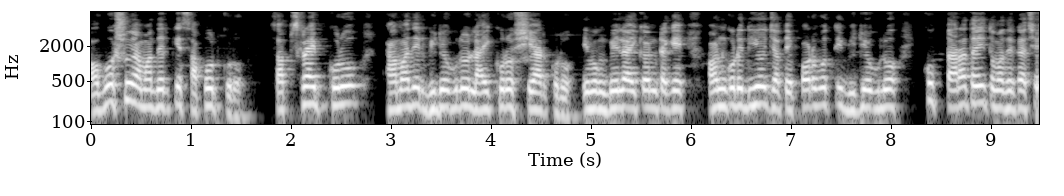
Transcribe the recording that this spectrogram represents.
অবশ্যই আমাদেরকে সাপোর্ট করো। সাবস্ক্রাইব করো, আমাদের ভিডিওগুলো লাইক করো শেয়ার করো এবং বেল আইকনটাকে অন করে দিও যাতে পরবর্তী ভিডিওগুলো খুব তাড়াতাড়ি তোমাদের কাছে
